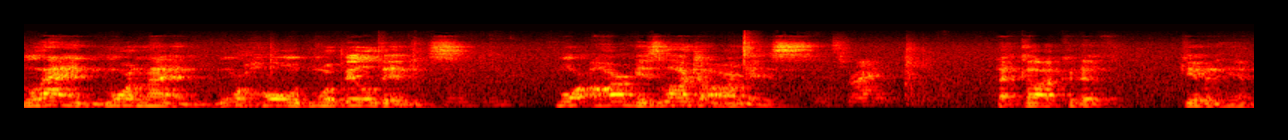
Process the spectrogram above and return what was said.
Land, more land, more homes, more buildings, more armies, larger armies That's right. that God could have given him.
